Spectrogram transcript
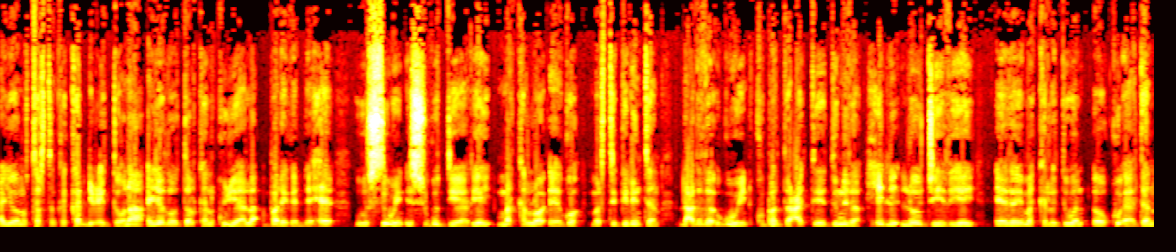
ayaanu tartanka ka dhici doonaa iyadoo dalkan ku yaalla bariga dhexe uu si weyn isugu diyaariyey marka loo eego martigelintan dhacdada ugu weyn kubadda cagta ee dunida xilli loo jeediyey eedeymo kala duwan oo ku aadan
